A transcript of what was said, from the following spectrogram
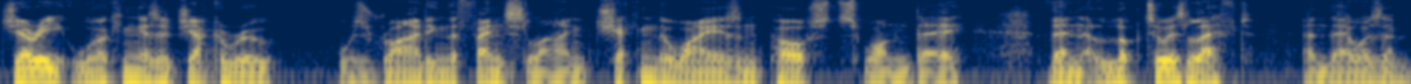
Jerry, working as a jackaroo, was riding the fence line, checking the wires and posts one day, then looked to his left, and there was a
